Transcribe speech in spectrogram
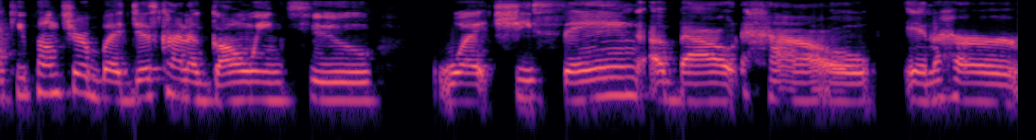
acupuncture, but just kind of going to what she's saying about how in her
